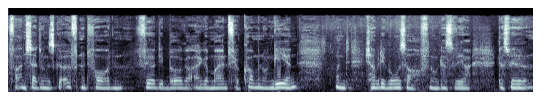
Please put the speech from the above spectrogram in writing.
Veranstaltung ist geöffnet worden für die Bürger allgemein, für Kommen und Gehen. Und ich habe die große Hoffnung, dass wir, dass wir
